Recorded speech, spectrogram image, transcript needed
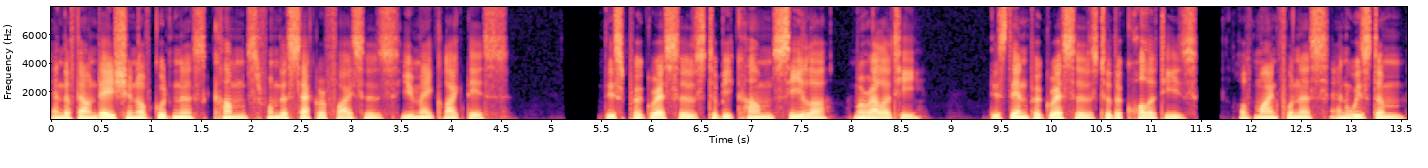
and the foundation of goodness comes from the sacrifices you make like this. This progresses to become sila, morality. This then progresses to the qualities of mindfulness and wisdom.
